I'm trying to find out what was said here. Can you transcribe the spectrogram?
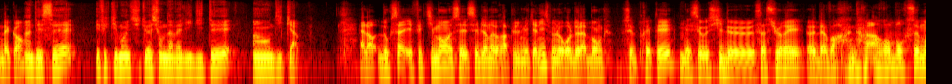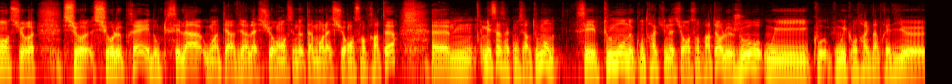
D'accord. Un décès, effectivement une situation d'invalidité, un handicap. Alors, donc ça, effectivement, c'est bien de rappeler le mécanisme. Le rôle de la banque, c'est de prêter, mais c'est aussi de s'assurer euh, d'avoir un remboursement sur, sur, sur le prêt. Et donc, c'est là où intervient l'assurance, et notamment l'assurance emprunteur. Euh, mais ça, ça concerne tout le monde. C'est Tout le monde contracte une assurance emprunteur le jour où il, où il contracte un crédit, euh,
